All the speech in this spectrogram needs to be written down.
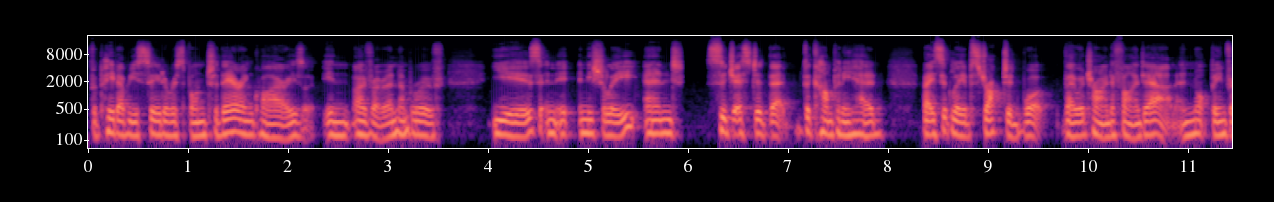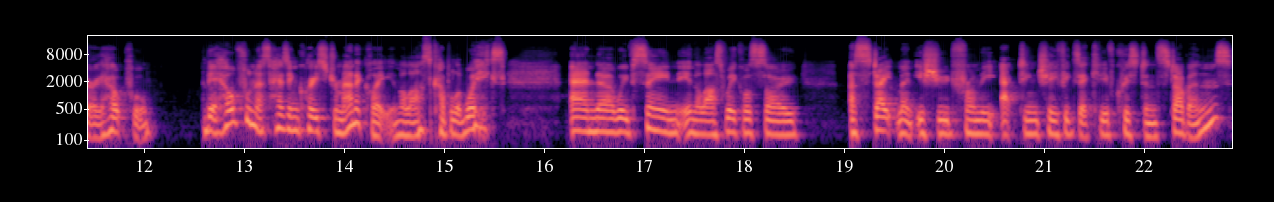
for PwC to respond to their inquiries in over a number of years initially and suggested that the company had basically obstructed what they were trying to find out and not been very helpful. Their helpfulness has increased dramatically in the last couple of weeks. And uh, we've seen in the last week or so a statement issued from the acting chief executive, Kristen Stubbins,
